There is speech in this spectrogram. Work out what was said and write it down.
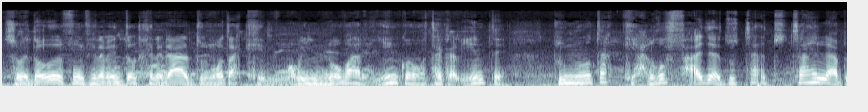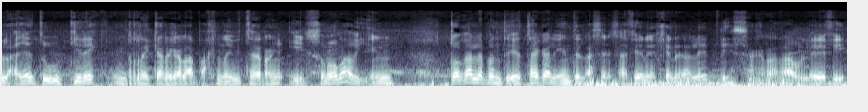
sobre todo el funcionamiento en general, tú notas que el móvil no va bien cuando está caliente. Tú notas que algo falla. Tú estás, tú estás en la playa, tú quieres recargar la página de Instagram y eso no va bien. Tocas la pantalla, está caliente. La sensación en general es desagradable. Es decir,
